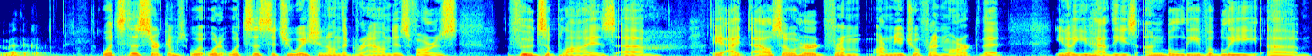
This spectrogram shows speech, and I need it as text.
medical. What's the circum? What, what, what's the situation on the ground as far as food supplies. Um, I, I also heard from our mutual friend Mark that you know you have these unbelievably um,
